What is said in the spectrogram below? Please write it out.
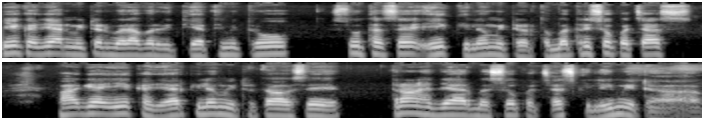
એક હજાર મીટર બરાબર, વિદ્યાર્થી મિત્રો. શું થશે? એક કિલોમીટર, તો બત્રીસો પચાસ ભાગ્યા એક હજાર કિલોમીટર તો આવશે ત્રણ હજાર બસો પચાસ કિલોમીટર.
